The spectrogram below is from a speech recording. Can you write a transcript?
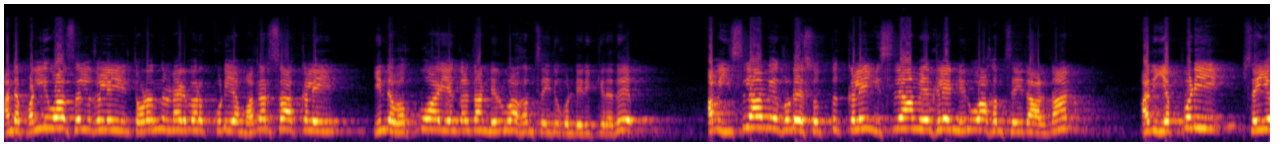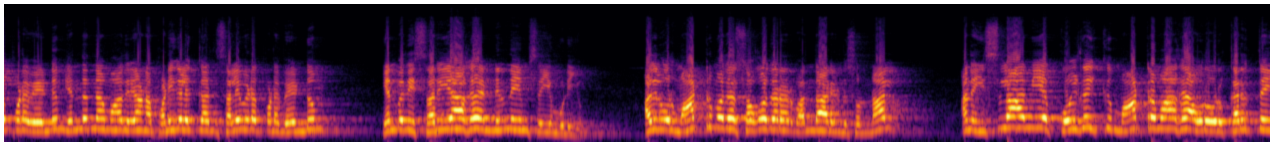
அந்த பள்ளிவாசல்களில் தொடர்ந்து நடைபெறக்கூடிய மதர்சாக்களை இந்த வக்பு வாரியங்கள் தான் நிர்வாகம் செய்து கொண்டிருக்கிறது. அவை இஸ்லாமியர்களுடைய சொத்துக்களை இஸ்லாமியர்களே நிர்வாகம் செய்தால்தான் அது எப்படி செய்யப்பட வேண்டும் எந்தெந்த மாதிரியான பணிகளுக்கு அது செலவிடப்பட வேண்டும் என்பதை சரியாக நிர்ணயம் செய்ய முடியும். அதில் ஒரு மாற்று மத சகோதரர் வந்தார் என்று சொன்னால் அந்த இஸ்லாமிய கொள்கைக்கு மாற்றமாக அவர் ஒரு கருத்தை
